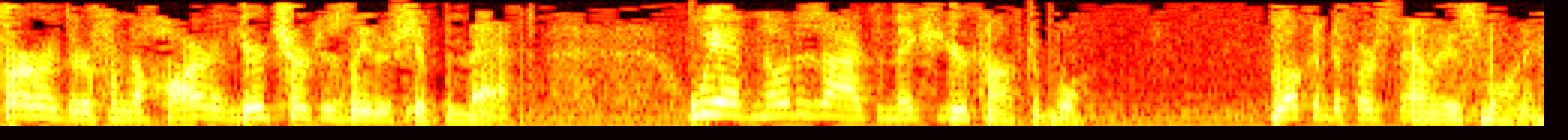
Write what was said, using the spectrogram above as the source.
further from the heart of your church's leadership than that. We have no desire to make sure you're comfortable. Welcome to First Family this morning.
